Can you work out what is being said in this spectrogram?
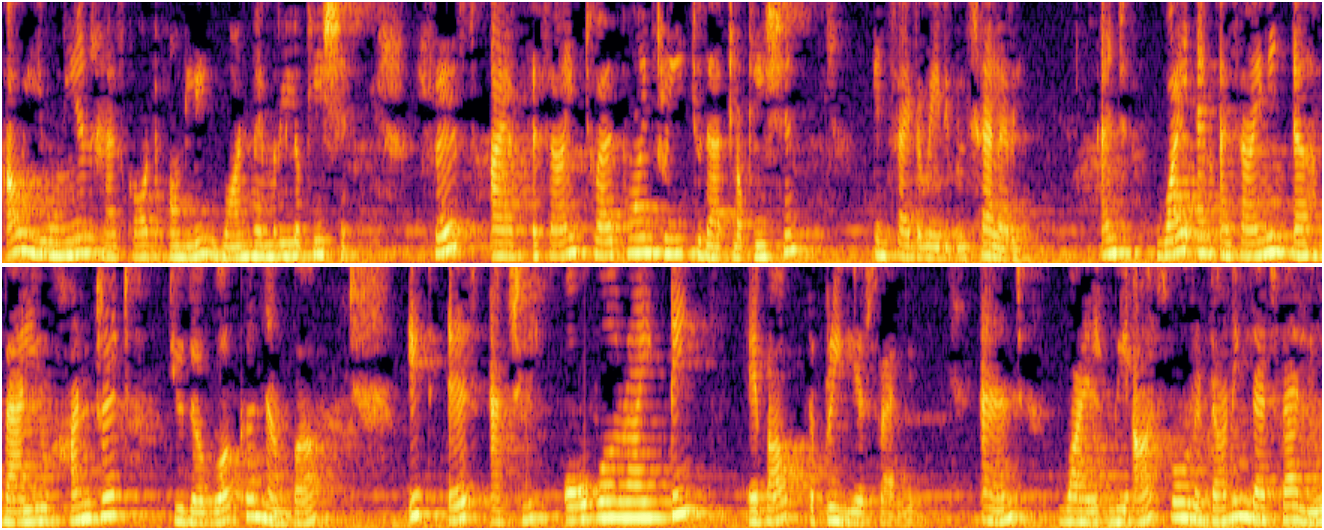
our union has got only one memory location. First I have assigned 12.3 to that location inside the variable salary. And while I am assigning a value 100 to the worker number, it is actually overwriting above the previous value. And while we ask for returning that value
